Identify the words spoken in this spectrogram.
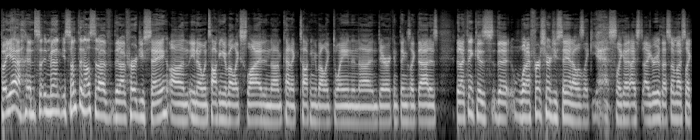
but yeah, and, so, and man, something else that I've that I've heard you say on you know when talking about like slide and um, kind of talking about like Duane and uh, and Derek and things like that is that I think is that when I first heard you say it, I was like, yes, like I, I, I agree with that so much. Like,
